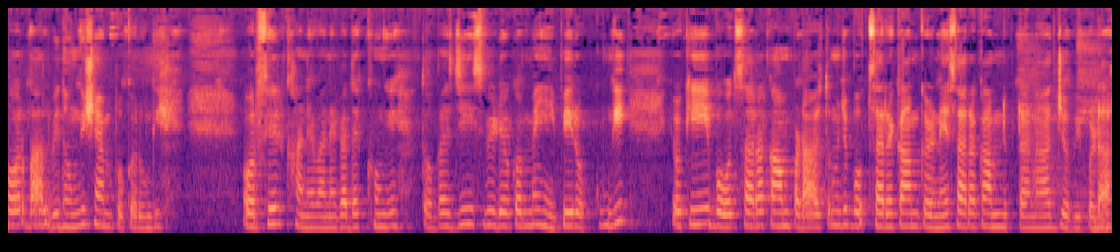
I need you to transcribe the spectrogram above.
और बाल भी धोंगी शैम्पू करूँगी। और फिर खाने वाने का देखूँगी। तो बस जी, इस वीडियो को मैं यहीं पे रोकूँगी, क्योंकि बहुत सारा काम पड़ा आज तो मुझे बहुत सारे काम करने हैं, सारा काम निपटाना आज जो भी पड़ा।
